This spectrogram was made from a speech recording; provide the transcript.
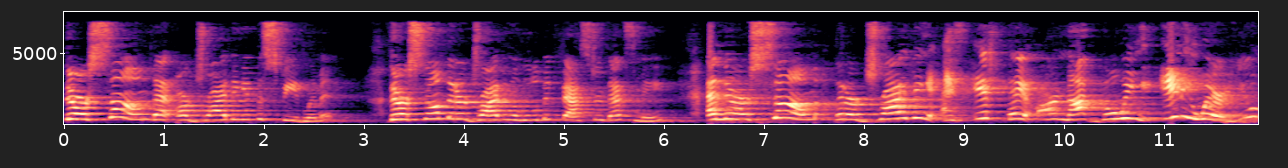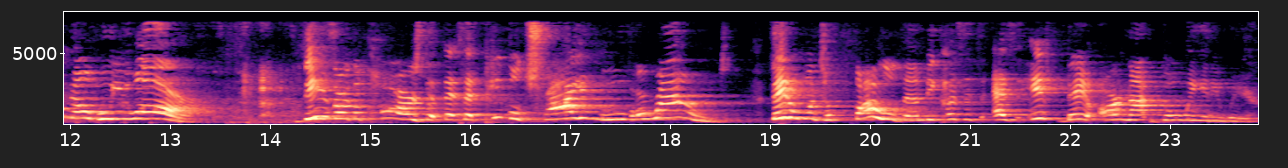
There are some that are driving at the speed limit. There are some that are driving a little bit faster, that's me. And there are some that are driving as if they are not going anywhere. You know who you are. These are the cars that, that, that people try and move around. They don't want to follow them because it's as if they are not going anywhere.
